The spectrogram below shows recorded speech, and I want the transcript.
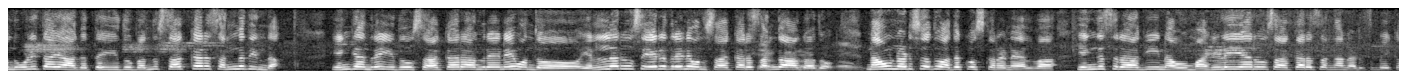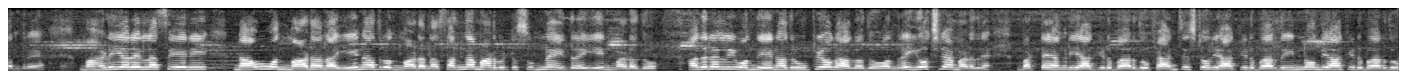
ಒಂದು ಉಳಿತಾಯ ಆಗುತ್ತೆ. ಇದು ಬಂದು ಸಹಕಾರ ಸಂಘದಿಂದ. ಹೆಂಗೆ ಅಂದ್ರೆ ಇದು ಸಹಕಾರ ಅಂದ್ರೇನೆ ಒಂದು ಎಲ್ಲರೂ ಸೇರಿದ್ರೇನೆ ಒಂದು ಸಹಕಾರ ಸಂಘ ಆಗೋದು. ನಾವು ನಡೆಸೋದು ಅದಕ್ಕೋಸ್ಕರನೇ ಅಲ್ವಾ? ಹೆಂಗಸರಾಗಿ ನಾವು ಮಹಿಳೆಯರು ಸಹಕಾರ ಸಂಘ ನಡೆಸ್ಬೇಕಂದ್ರೆ ಮಹಿಳೆಯರೆಲ್ಲ ಸೇರಿ ನಾವು ಒಂದು ಮಾಡೋಣ ಏನಾದರೂ ಒಂದು ಮಾಡೋಣ ಸಂಘ ಮಾಡಿಬಿಟ್ಟು ಸುಮ್ಮನೆ ಇದ್ರೆ ಏನು ಮಾಡೋದು? ಅದರಲ್ಲಿ ಒಂದು ಏನಾದರೂ ಉಪಯೋಗ ಆಗೋದು ಅಂದರೆ ಯೋಚನೆ ಮಾಡಿದ್ರೆ ಬಟ್ಟೆ ಅಂಗಡಿ ಯಾಕೆ ಇಡಬಾರ್ದು ಫ್ಯಾನ್ಸಿ ಸ್ಟೋರ್ ಯಾಕೆ ಇಡಬಾರ್ದು ಇನ್ನೊಂದು ಯಾಕೆ ಇಡಬಾರ್ದು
